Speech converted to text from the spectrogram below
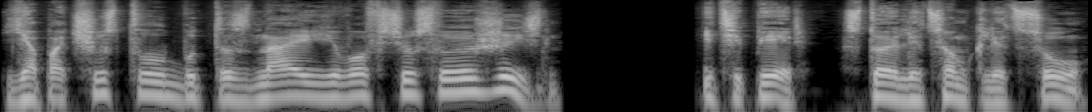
я почувствовал, будто знаю его всю свою жизнь. И теперь, стоя лицом к лицу,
